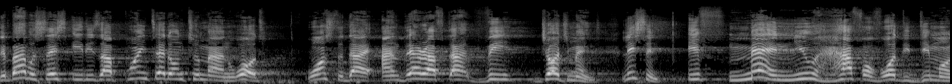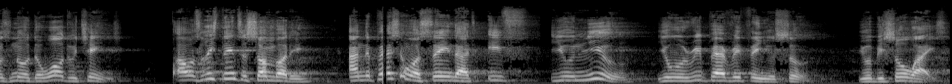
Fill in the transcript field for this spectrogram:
The Bible says it is appointed unto man what? Wants to die. And thereafter the judgment. Listen, if men knew half of what the demons know, the world would change. I was listening to somebody, and the person was saying that if you knew you will reap everything you sow, you will be so wise.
